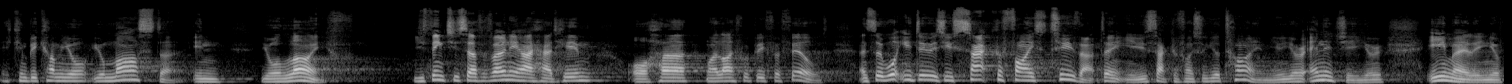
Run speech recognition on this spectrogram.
It can become your, your master in your life. You think to yourself, if only I had him or her, my life would be fulfilled. And so what you do is you sacrifice to that, don't you? You sacrifice all your time, your, your energy, your emailing, your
